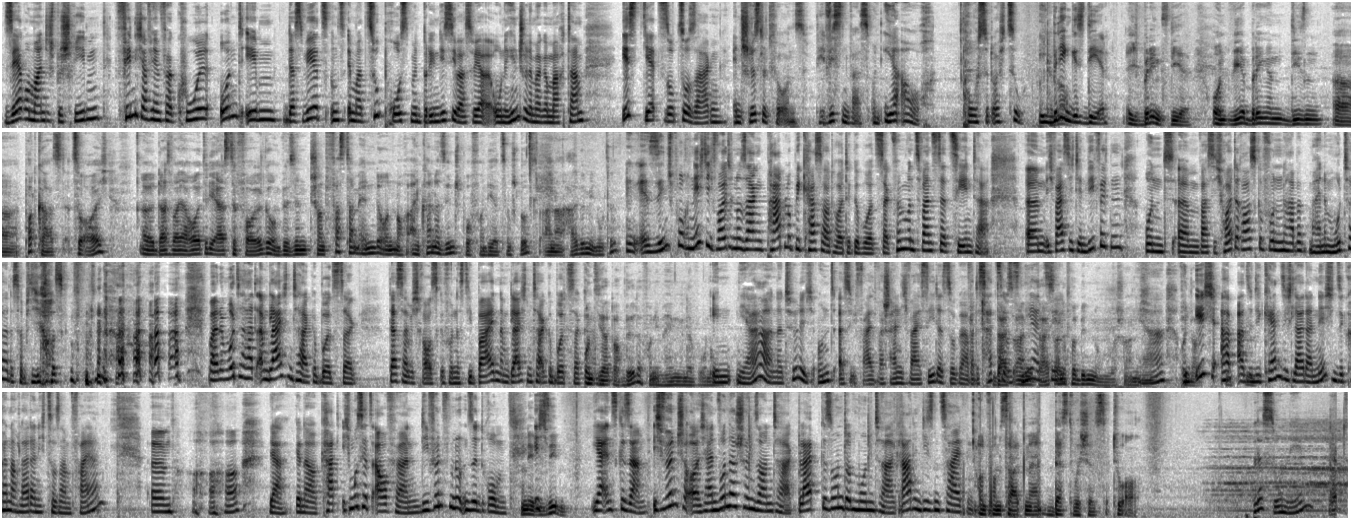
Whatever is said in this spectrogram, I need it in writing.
Sehr romantisch beschrieben. Finde ich auf jeden Fall cool. Und eben, dass wir jetzt uns immer zuprosten mit Brindisi, was wir ohnehin schon immer gemacht haben, ist jetzt sozusagen entschlüsselt für uns. Wir wissen was und ihr auch. Prostet euch zu. Ich bring es dir. Ich bring's dir. Und wir bringen diesen äh, Podcast zu euch. Äh, das war ja heute die erste Folge und wir sind schon fast am Ende und noch ein kleiner Sinnspruch von dir zum Schluss. Eine halbe Minute. Äh, Sinnspruch nicht. Ich wollte nur sagen, Pablo Picasso hat heute Geburtstag, 25.10. Ähm, ich weiß nicht den wievielten. Und ähm, was ich heute rausgefunden habe, meine Mutter, das habe ich nicht rausgefunden. meine Mutter hat am gleichen Tag Geburtstag. Das habe ich rausgefunden, dass die beiden am gleichen Tag Geburtstag Und haben. sie hat auch Bilder von ihm hängen in der Wohnung. In, ja, natürlich. Und also ich weiß, wahrscheinlich weiß sie das sogar, aber das hat da, sie ist uns eine, nie da ist erzählt. eine Verbindung wahrscheinlich. Ja, und Vielleicht. ich habe, also die kennen sich leider nicht und sie können auch leider nicht zusammen feiern. Ähm, ja, genau. Cut. Ich muss jetzt aufhören. Die fünf Minuten sind rum. Nee, die ich, sieben. Ja, insgesamt. Ich wünsche euch einen wunderschönen Sonntag. Bleibt gesund und munter, gerade in diesen Zeiten. Und vom Sideman, best wishes to all. Alles so nehmen? Ja.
